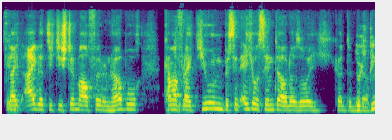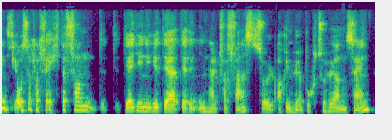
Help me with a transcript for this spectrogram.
Vielleicht ja. eignet sich die Stimme auch für ein Hörbuch. Kann man vielleicht tunen, ein bisschen Echos hinter oder so. Ich könnte du, ich bin großer Verfechter von derjenige, der, der den Inhalt verfasst, soll auch im Hörbuch zu hören sein.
